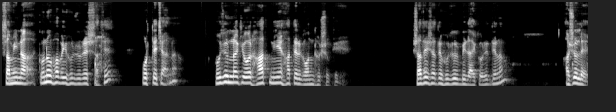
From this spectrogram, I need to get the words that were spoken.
সামিনা কোনোভাবেই হুজুরের সাথে পড়তে চায় না। হুজুর নাকি ওর হাত নিয়ে হাতের গন্ধ শুকে। সাথে সাথে হুজুর বিদায় করে দিলাম। আসলে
